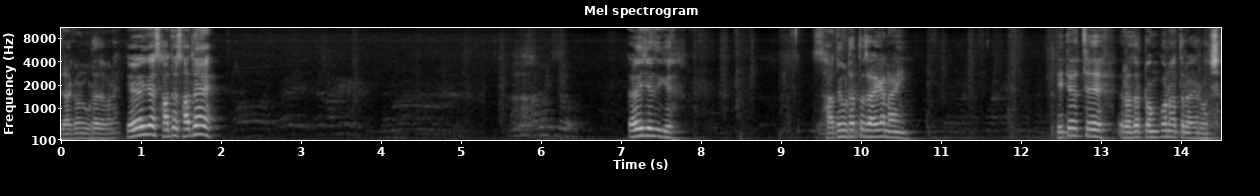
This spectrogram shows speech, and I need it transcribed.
যার কারণে ওঠা যাবে না। এই যে সাথে সাথে এই যে এদিকে। সাথে ওঠার তো জায়গা নাই। এটা হচ্ছে রাজা টঙ্কনাথ রায়ের বাসা।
